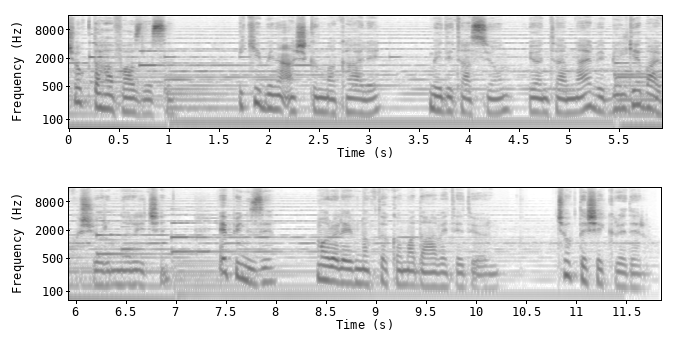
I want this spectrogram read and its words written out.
Çok daha fazlası. 2000'e aşkın makale, meditasyon, yöntemler ve Bilge Baykuş yorumları için hepinizi moralev.com'a davet ediyorum. Çok teşekkür ederim.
